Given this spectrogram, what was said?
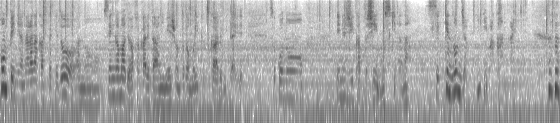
本編にはならなかったけどあの線画までは書かれたアニメーションとかもいくつかあるみたいでそこの NG カットシーンも好きだな。石鹸飲んじゃう？意味わかんない。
